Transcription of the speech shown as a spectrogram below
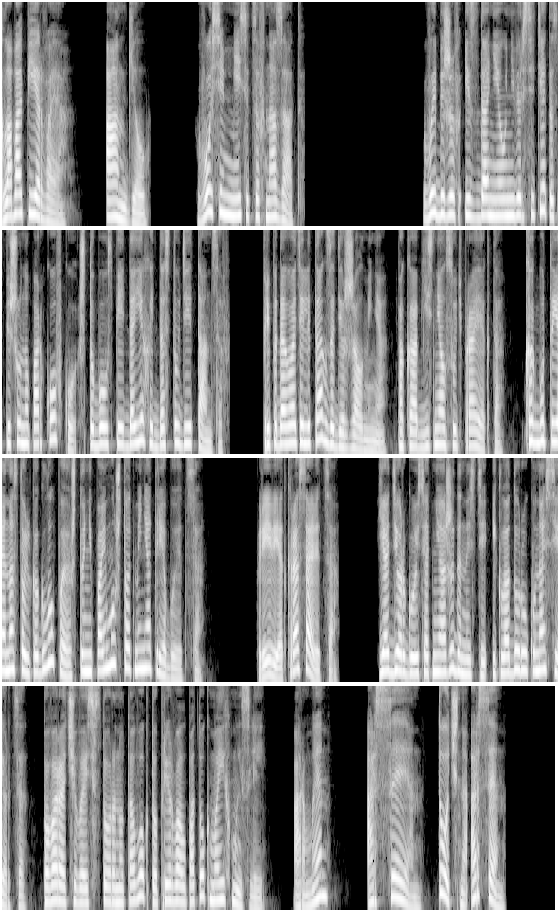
Глава первая. Ангел. Восемь месяцев назад. Выбежав из здания университета, спешу на парковку, чтобы успеть доехать до студии танцев. Преподаватель и так задержал меня, пока объяснял суть проекта. Как будто я настолько глупая, что не пойму, что от меня требуется. «Привет, красавица!» Я дергаюсь от неожиданности и кладу руку на сердце, поворачиваясь в сторону того, кто прервал поток моих мыслей. Армен? Арсен! Точно, Арсен!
